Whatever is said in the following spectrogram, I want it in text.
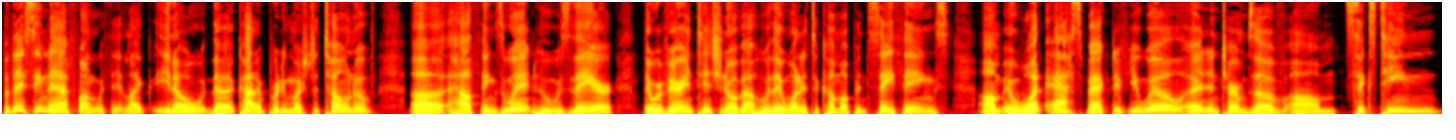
but they seem to have fun with it. Like, you know, the kind of pretty much the tone of uh, how things went, who was there. They were very intentional about who they wanted to come up and say things, um, in what aspect, if you will, uh, in terms of um, 16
